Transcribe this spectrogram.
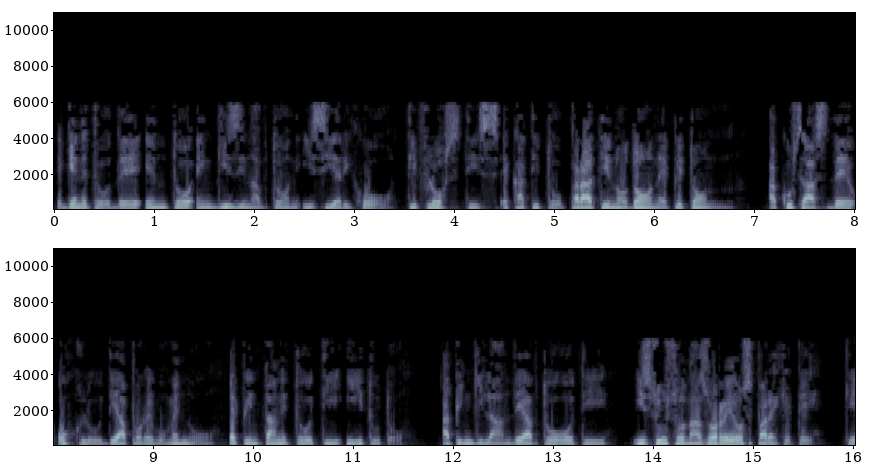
Εγένετο δε εν το εγγίζιν αυτον εις Ιεριχώ, τυφλός της εκάτητο παρά την οδόν επιτών. Ακούσας δε όχλου διαπορευομένου, επιντάνητο τι ή τούτο. Απήγγυλαν δε αυτό ότι Ιησούς ο Ναζωραίος παρέχεται, και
